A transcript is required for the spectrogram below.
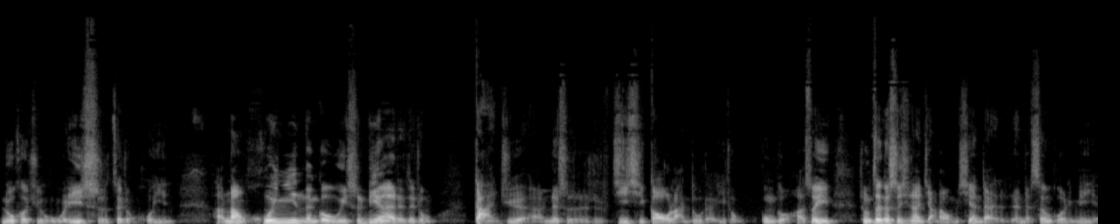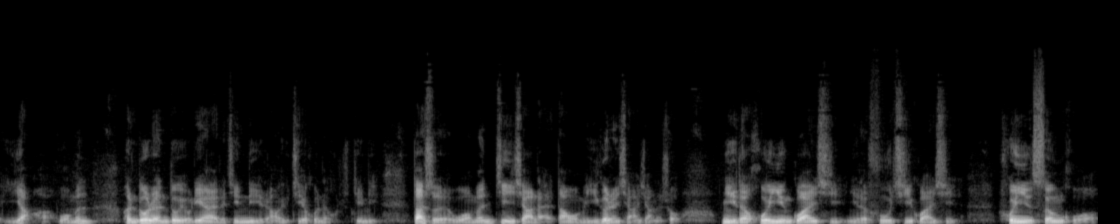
如何去维持这种婚姻啊，让婚姻能够维持恋爱的这种感觉啊，那是极其高难度的一种工作啊，所以。从这个事情上讲到，我们现代的人的生活里面也一样哈。我们很多人都有恋爱的经历，然后有结婚的经历，但是我们静下来，当我们一个人想一想的时候，你的婚姻关系、你的夫妻关系、婚姻生活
